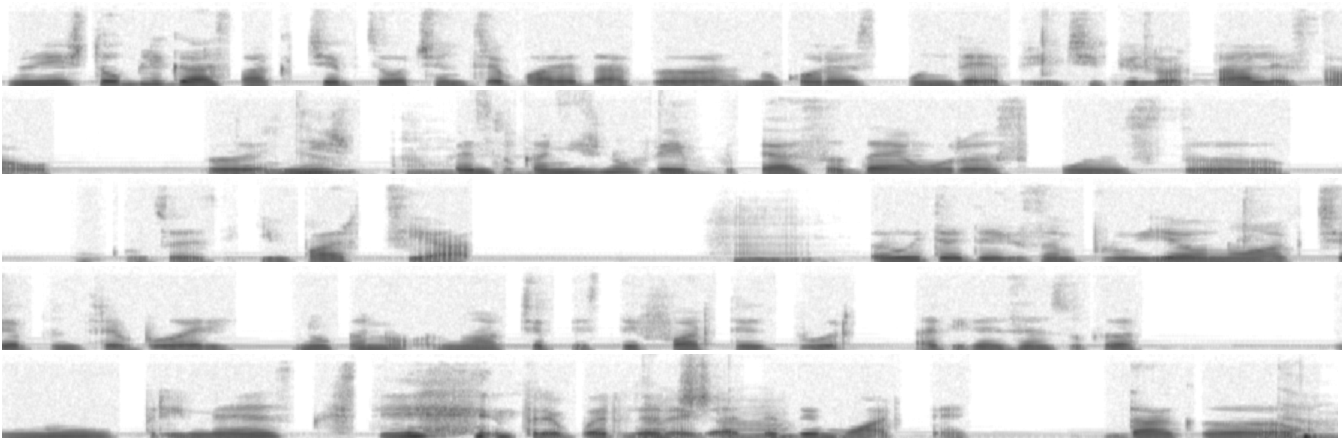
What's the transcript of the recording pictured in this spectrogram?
nu ești obligat să accepti orice întrebare dacă nu corespunde principiilor tale sau uh, da, nici, pentru înțeles. că nici nu vei da. putea să dai un răspuns, uh, cum să zic, imparțial. Hmm. Uite, de exemplu, eu nu accept întrebări, nu că nu, nu accept, este foarte dur, adică în sensul că nu primesc, știi, întrebările Așa. legate de moarte. Dacă da,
